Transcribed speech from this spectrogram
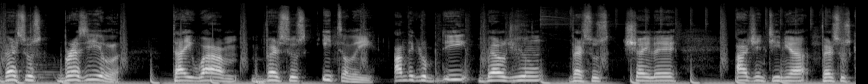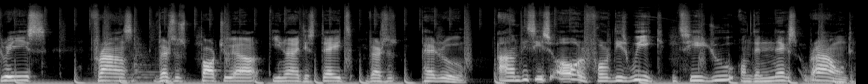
versus Brazil, Taiwan versus Italy, and the Group D, Belgium versus Chile, Argentina versus Greece, France versus Portugal, United States versus Peru. And this is all for this week. See you on the next round.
